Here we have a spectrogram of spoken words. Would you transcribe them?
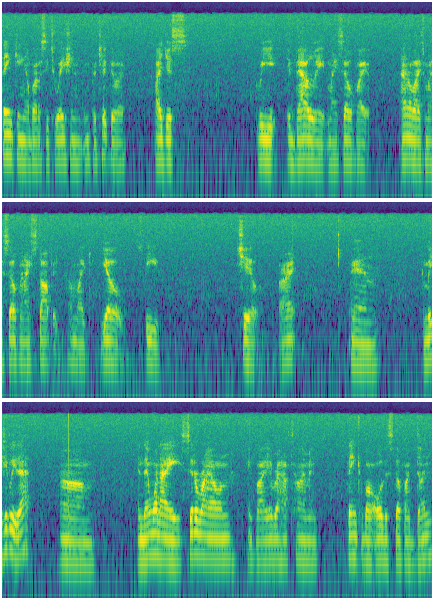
thinking about a situation in particular, I just re-evaluate myself. I analyze myself and I stop it. I'm like, yo, Steve, chill, alright? And, and basically that. Um, and then when I sit around, if I ever have time and think about all the stuff I've done,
